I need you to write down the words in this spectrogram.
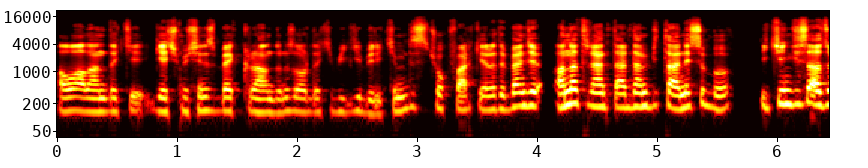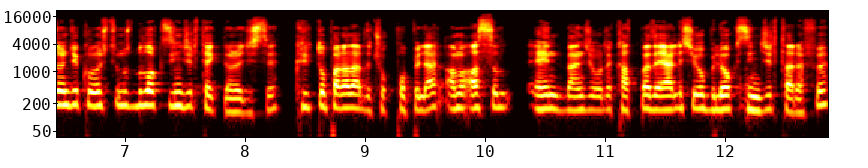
o alandaki geçmişiniz, background'unuz, oradaki bilgi birikiminiz çok fark yaratıyor. Bence ana trendlerden bir tanesi bu. İkincisi az önce konuştuğumuz blok zincir teknolojisi. Kripto paralar da çok popüler ama asıl en bence orada katma değerli şey o blok zincir tarafı.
